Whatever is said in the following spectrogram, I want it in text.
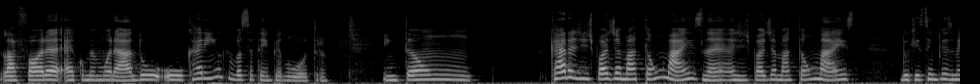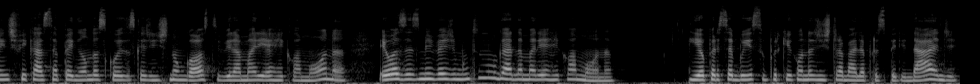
lá fora é comemorado o carinho que você tem pelo outro. Então, cara, a gente pode amar tão mais, né? A gente pode amar tão mais do que simplesmente ficar se apegando às coisas que a gente não gosta e virar Maria Reclamona. Eu, às vezes, me vejo muito no lugar da Maria Reclamona. E eu percebo isso porque quando a gente trabalha prosperidade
